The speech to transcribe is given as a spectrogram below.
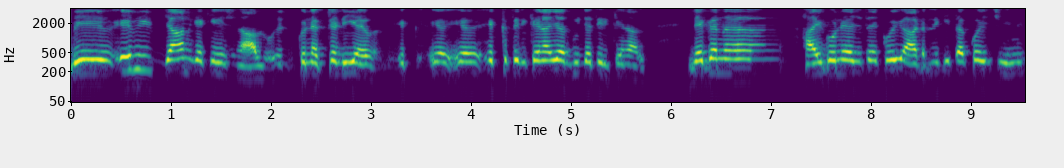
ਵੀ ਇਹ ਵੀ ਜਾਣਗੇ ਕੇਸ ਨਾਲ ਕਨੈਕਟਡ ਹੀ ਹੈ ਇੱਕ ਇੱਕ ਤਰੀਕੇ ਨਾਲ ਜਾਂ ਦੂਜੇ ਤਰੀਕੇ ਨਾਲ। ਲੇਕਿਨ ਹਾਈ ਕੋਰਟ ਨੇ ਅਜੇ ਤੱਕ ਕੋਈ ਆਰਡਰ ਨਹੀਂ ਕੀਤਾ, ਕੋਈ ਚੀਜ਼ ਨਹੀਂ।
